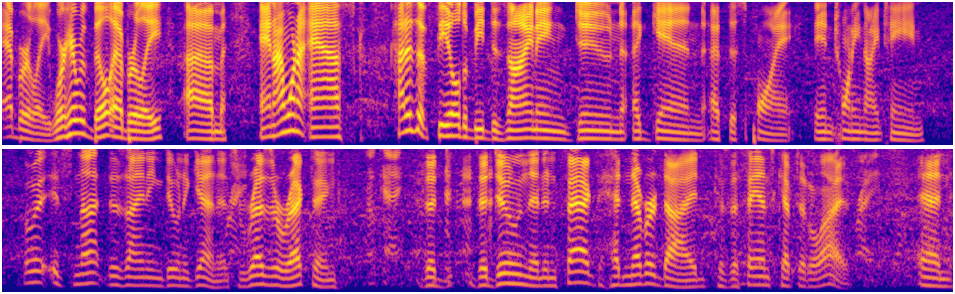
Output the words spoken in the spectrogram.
Eberle. We're here with Bill Eberle, um, and I want to ask, how does it feel to be designing Dune again at this point in 2019? Well, it's not designing Dune again. It's resurrecting Okay. the the Dune that, in fact, had never died because the fans kept it alive, Right. and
